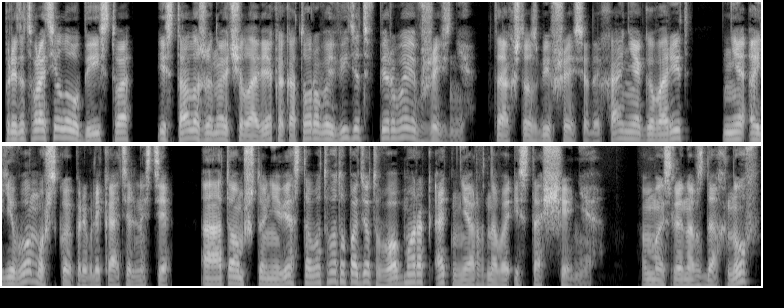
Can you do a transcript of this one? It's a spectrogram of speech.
предотвратила убийство и стала женой человека, которого видит впервые в жизни так что сбившееся дыхание говорит не о его мужской привлекательности, а о том, что невеста вот-вот упадет в обморок от нервного истощения. Мысленно вздохнув,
